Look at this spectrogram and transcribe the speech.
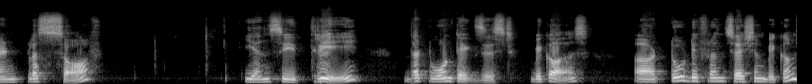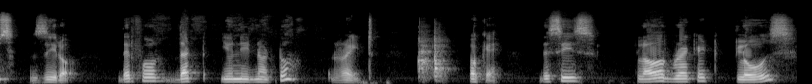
and plus of nc3 that won't exist because uh, 2 differentiation becomes 0 therefore that you need not to write okay this is flower bracket close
